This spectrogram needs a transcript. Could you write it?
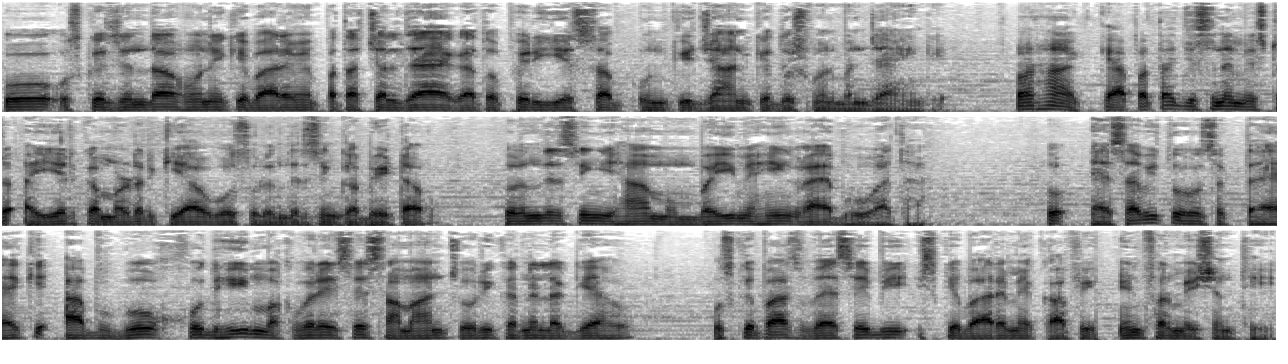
को उसके ज़िंदा होने के बारे में पता चल जाएगा तो फिर ये सब उनकी जान के दुश्मन बन जाएँगे। और हाँ क्या पता जिसने मिस्टर अय्यर का मर्डर किया वो सुरेंद्र सिंह का बेटा हो। सुरेंद्र सिंह यहाँ मुंबई में ही गायब हुआ था। तो ऐसा भी तो हो सकता है कि अब वो खुद ही मकबरे से सामान चोरी करने लग गया हो। उसके पास वैसे भी इसके बारे में काफ़ी इन्फॉर्मेशन थी।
